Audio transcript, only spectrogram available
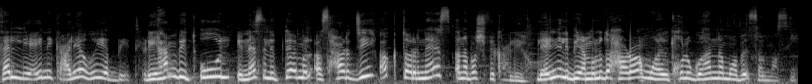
خلي عينك عليها وهي في بيتك. ريهام بتقول الناس اللي بتعمل أسحار دي أكتر ناس أنا بشفق عليهم لأن اللي بيعملوه ده حرام وهيدخلوا جهنم وبئس المصير.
